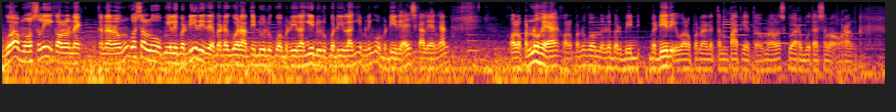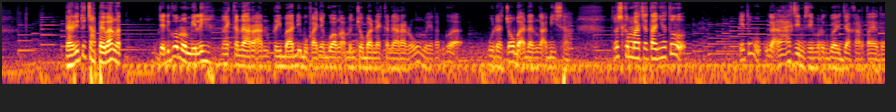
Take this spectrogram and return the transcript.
gue mostly kalau naik kendaraan umum gue selalu milih berdiri daripada gue nanti duduk gue berdiri lagi duduk berdiri lagi. Mending gue berdiri aja sekalian kan. Kalau penuh ya kalau penuh gue milih berdiri walaupun ada tempat gitu. Males gue rebutan sama orang. Dan itu capek banget jadi gue memilih naik kendaraan pribadi bukannya gue nggak mencoba naik kendaraan umum ya tapi gue udah coba dan nggak bisa. Terus kemacetannya tuh itu nggak lazim sih menurut gue di Jakarta itu.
